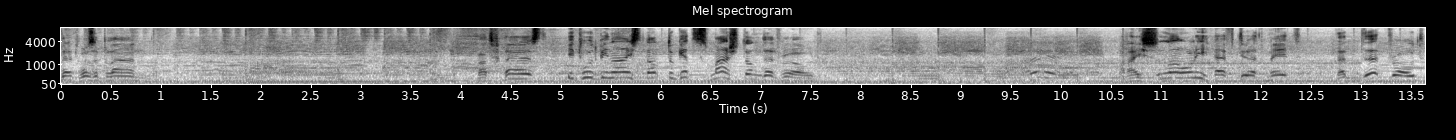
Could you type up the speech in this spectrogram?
that was a plan. But first, it would be nice not to get smashed on that road. But I slowly have to admit that that road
